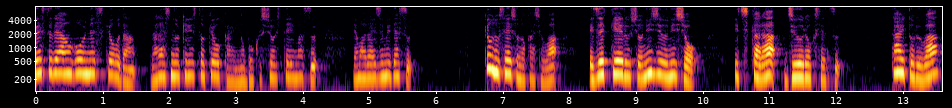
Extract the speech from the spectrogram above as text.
ウエスレアン・ホールネス教団習志野キリスト教会の牧師をしています山田泉です。今日の聖書の箇所はエゼキエル書22章1から16節。タイトルは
